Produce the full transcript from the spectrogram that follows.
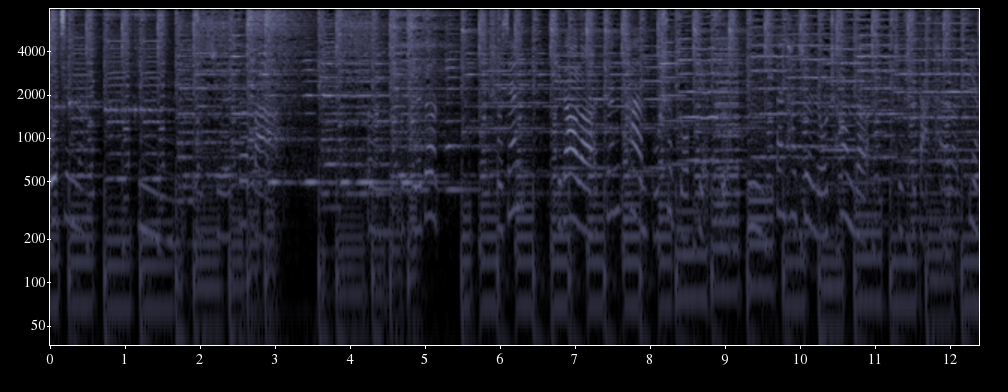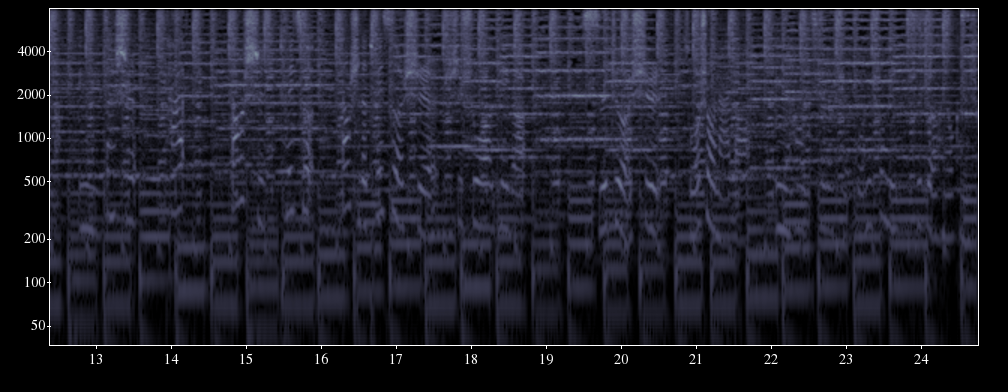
郭靖呢？嗯，我觉得吧，嗯，我觉得首先提到了侦探不是左撇子，嗯，但他却流畅的，就是打开了电脑，嗯，但是他当时推测，当时的推测是是说那个死者是左手拿刀，嗯然后切了水果，那说明死者很有可能是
